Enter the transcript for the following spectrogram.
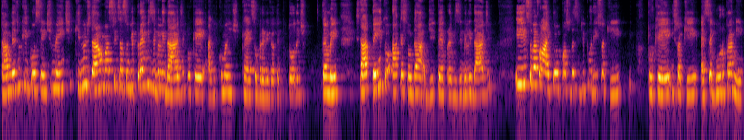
tá? Mesmo que inconscientemente, que nos dá uma sensação de previsibilidade, porque a gente, como a gente quer sobreviver o tempo todo, a gente também está atento à questão da, de ter previsibilidade. E isso vai falar, ah, então eu posso decidir por isso aqui, porque isso aqui é seguro para mim.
